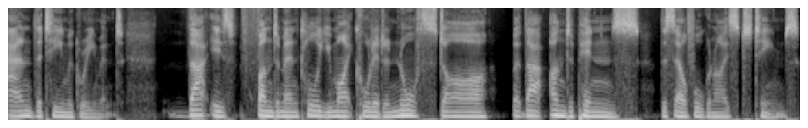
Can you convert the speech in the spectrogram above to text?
and the team agreement. That is fundamental. You might call it a North Star, but that underpins the self organized teams.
